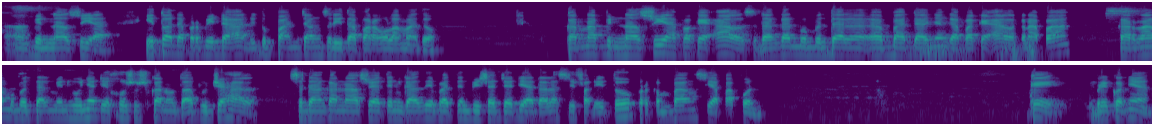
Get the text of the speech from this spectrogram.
Ah, bin nasiyah. Itu ada perbedaan, itu panjang cerita para ulama tuh. Karena bin nasiyah pakai al, sedangkan mubedal eh, badalnya nggak pakai al. Kenapa? Karena mubedal minhunya dikhususkan untuk Abu Jahal. Sedangkan nasiyatin kadhibatin bisa jadi adalah sifat itu berkembang siapa pun. Oke, berikutnya.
